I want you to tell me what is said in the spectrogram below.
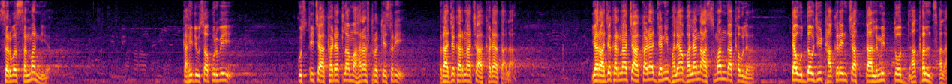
सर्व सन्माननीय. काही दिवसापूर्वी कुस्तीच्या आखाड्यातला महाराष्ट्र केसरी राजकारणाच्या आखाड्यात आला. या राजकारणाच्या आखाड्यात ज्यांनी भल्या भल्यांना आसमान दाखवलं त्या उद्धवजी ठाकरेंच्या तालमीत तो दाखल झाला.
